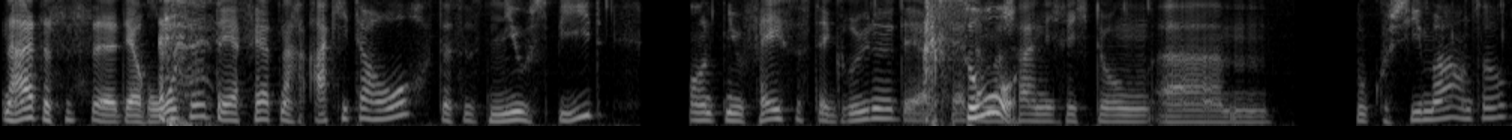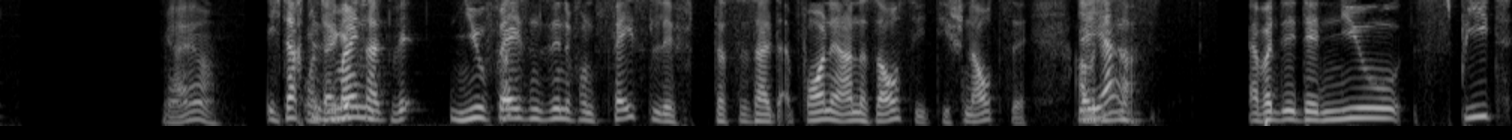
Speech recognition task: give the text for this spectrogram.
Na, das ist äh, der rote, der fährt nach Akita hoch. Das ist New Speed. Und New Face ist der grüne, der Ach fährt so. wahrscheinlich Richtung ähm, Fukushima und so. Ja, ja. Ich dachte, Und sie meinen halt. New Face im Sinne von Facelift, dass es halt vorne anders aussieht, die Schnauze. Aber, Ja, ja. dieses, aber der, der New Speed,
